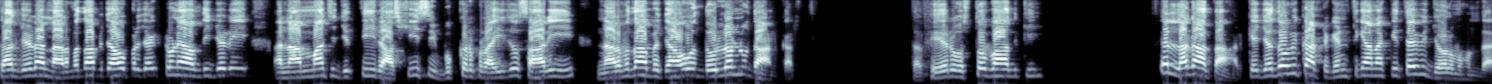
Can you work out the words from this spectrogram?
ਤਾਂ ਜਿਹੜਾ ਨਰਮਦਾ ਬਚਾਓ ਪ੍ਰੋਜੈਕਟ ਉਹਨੇ ਆਪਦੀ ਜਿਹੜੀ ਇਨਾਮਾਂ 'ਚ ਜਿੱਤੀ ਰਾਸ਼ੀ ਸੀ, ਬੁੱਕਰ ਪ੍ਰਾਈਜ਼ ਉਹ ਸਾਰੀ ਨਰਮਦਾ ਬਚਾਓ ਅੰਦੋਲਨ ਨੂੰ ਦਾਨ ਕਰਤੀ। ਤਾਂ ਫਿਰ ਉਸ ਤੋਂ ਬਾਅਦ ਕੀ? ਇਹ ਲਗਾਤਾਰ ਕਿ ਜਦੋਂ ਵੀ ਘੱਟ ਗਿਣਤੀਆਂ ਨਾਲ ਕਿਤੇ ਵੀ ਜ਼ੁਲਮ ਹੁੰਦਾ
